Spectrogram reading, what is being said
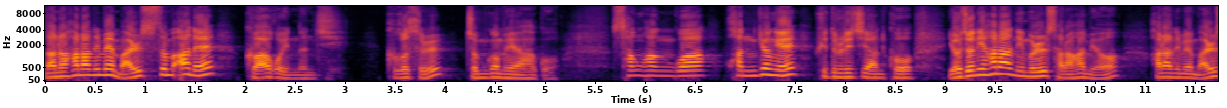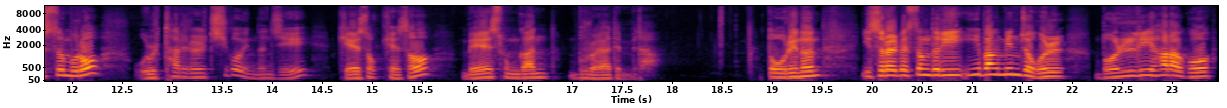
나는 하나님의 말씀 안에 거하고 있는지 그것을 점검해야 하고 상황과 환경에 휘둘리지 않고 여전히 하나님을 사랑하며 하나님의 말씀으로 울타리를 치고 있는지 계속해서 매 순간 물어야 됩니다. 또 우리는 이스라엘 백성들이 이방 민족을 멀리 하라고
